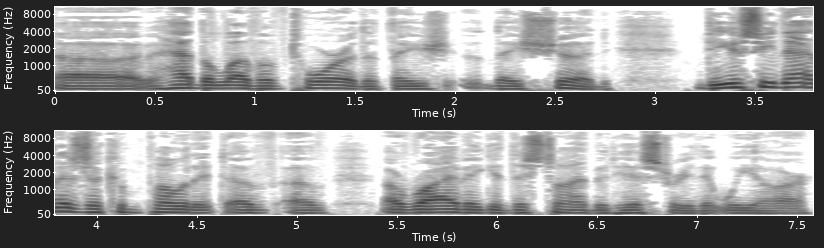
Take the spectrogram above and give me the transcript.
uh, had the love of Torah that they sh- they should. Do you see that as a component of, of arriving at this time in history that we are?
